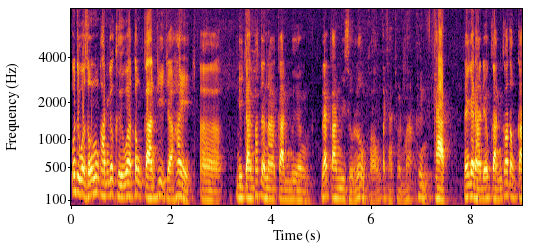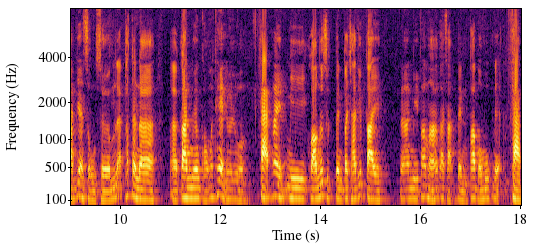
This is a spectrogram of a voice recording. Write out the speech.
วัตถุประสงค์สำคัญก็คือว่าต้องการที่จะให้เอ่อมีการพัฒนาการเมือง และการมีส่วนร่วมของประชาชนมากขึ้นครับในขณะเดียวกันก็ต้องการที่จะส่งเสริมและพัฒนาเอ่อ การเมืองของประเทศโดยรวมครับให้มีความรู้สึกเป็นประชาธิปไตยนะมีพระมหากษัตริย์เป็นพระประมุขเนี่ยครับ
